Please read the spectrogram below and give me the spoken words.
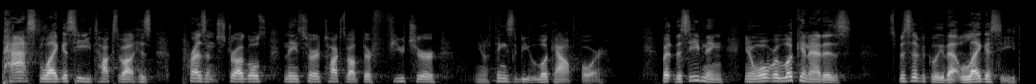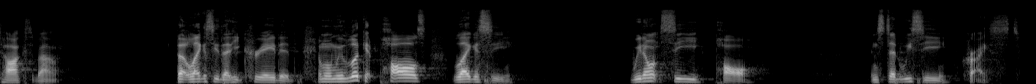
past legacy. He talks about his present struggles, and then he sort of talks about their future, you know, things to be look out for. But this evening, you know, what we're looking at is specifically that legacy he talks about, that legacy that he created. And when we look at Paul's legacy, we don't see Paul. Instead, we see Christ.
